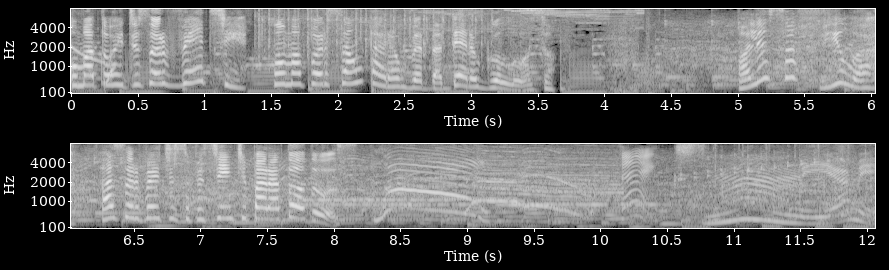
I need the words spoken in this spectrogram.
Uma torre de sorvete. Uma porção para um verdadeiro guloso. Olha essa fila. Há sorvete suficiente para todos. Mmm, yummy.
